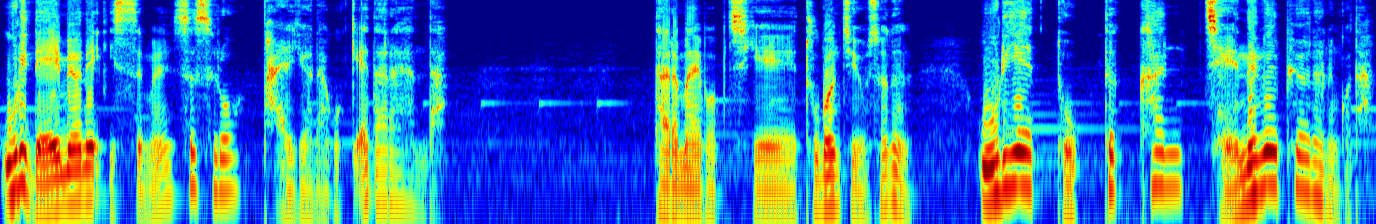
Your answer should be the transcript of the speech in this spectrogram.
우리 내면에 있음을 스스로 발견하고 깨달아야 한다. 다르마의 법칙의 두 번째 요소는 우리의 독특한 재능을 표현하는 거다.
